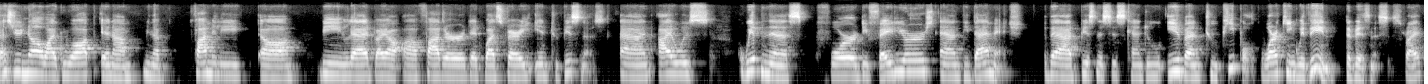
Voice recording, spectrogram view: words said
as you know, I grew up in a in a family uh, being led by a, a father that was very into business, and I was witness for the failures and the damage that businesses can do even to people working within the businesses right?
